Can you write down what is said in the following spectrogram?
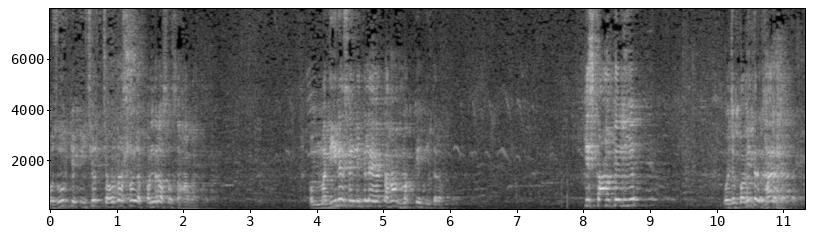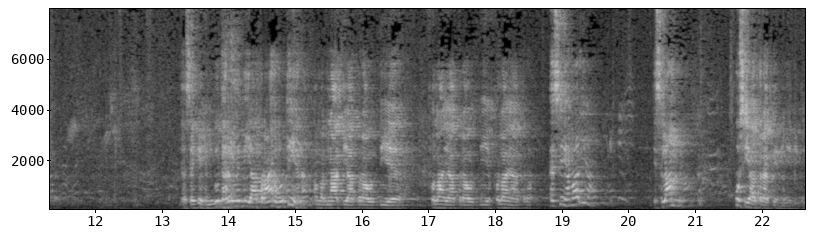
हजूर के पीछे 1400 या 1500 सहाबा थे। और मदीने से निकले हैं कहा? मक्के की तरफ़। किस काम के लिए? वो जो पवित्र घर है। जैसे कि हिंदू धर्म में भी यात्राएँ होती है ना, अमरनाथ यात्रा होती है, फला यात्रा होती है, फला यात्रा, ऐसे ही हमारे यहाँ, इस्लाम में, उस यात्रा के लिए निकले।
